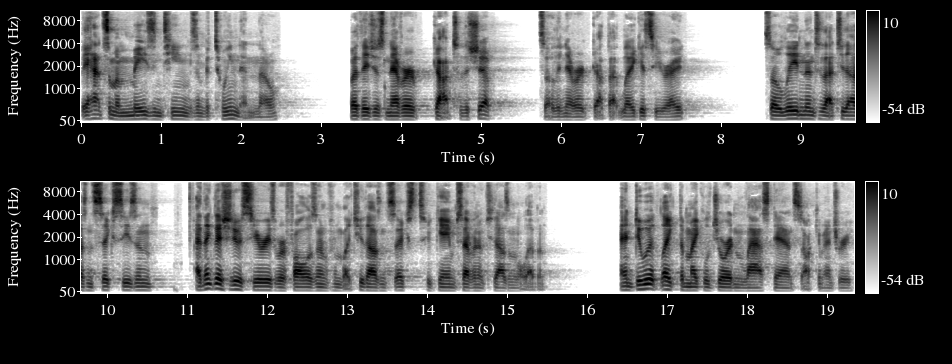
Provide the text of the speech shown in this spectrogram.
They had some amazing teams in between then, though, but they just never got to the ship. So they never got that legacy, right? So leading into that 2006 season, I think they should do a series where it follows them from like 2006 to Game Seven of 2011, and do it like the Michael Jordan Last Dance documentary.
